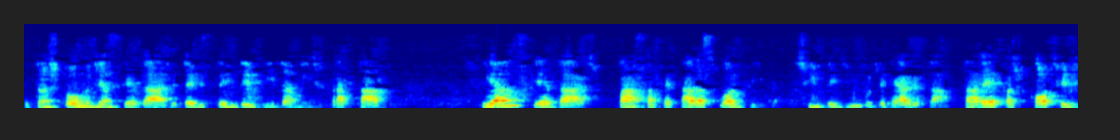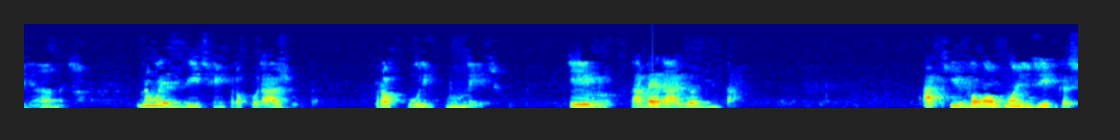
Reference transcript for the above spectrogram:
O transtorno de ansiedade deve ser devidamente tratado. Se a ansiedade passa a afetar a sua vida, te impedindo de realizar tarefas cotidianas, não hesite em procurar ajuda. Procure um médico. Ele saberá lhe orientar. Aqui vão algumas dicas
